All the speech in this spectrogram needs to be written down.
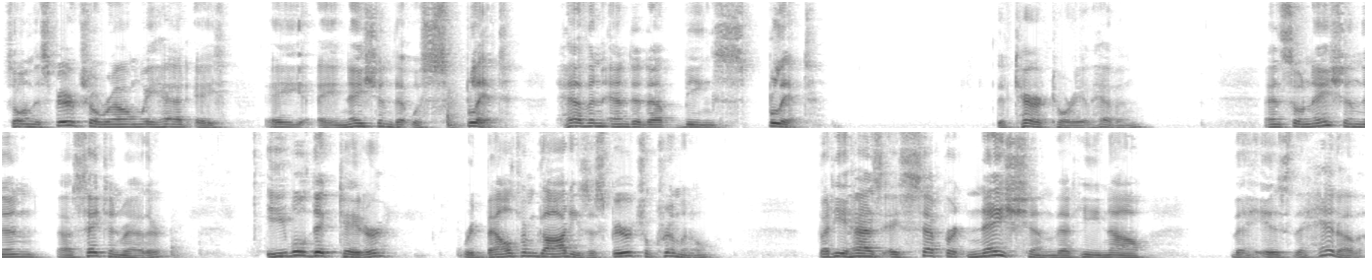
So in the spiritual realm, we had a, a, a nation that was split. Heaven ended up being split, the territory of heaven. And so nation then, uh, Satan rather, evil dictator, rebelled from God. He's a spiritual criminal, but he has a separate nation that he now is the head of.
